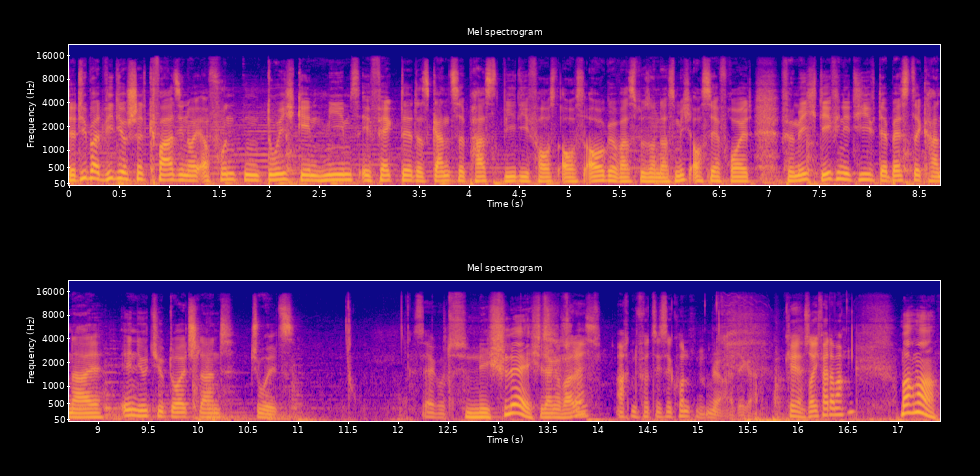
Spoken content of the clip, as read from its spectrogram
Der Typ hat Videoschnitt quasi neu erfunden, durchgehend Memes, Effekte, das Ganze passt wie die Faust aufs Auge, was besonders mich auch sehr freut. Für mich definitiv der beste Kanal in YouTube Deutschland, Jules. Sehr gut. Nicht schlecht. Wie lange war das? 48 Sekunden. Ja, Digga. Okay, soll ich weitermachen? Mach mal.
